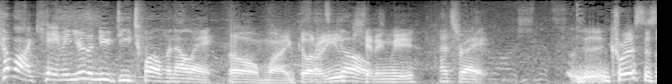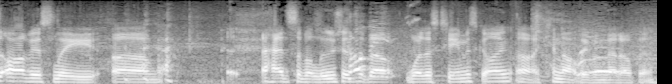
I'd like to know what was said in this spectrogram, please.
Come on, Kaman. You're the new D12 in LA. Oh my god, Let's are you go. kidding me? That's right. Chris is obviously um, had some illusions Kobe. about where this team is going. Oh, I cannot leave him that open.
